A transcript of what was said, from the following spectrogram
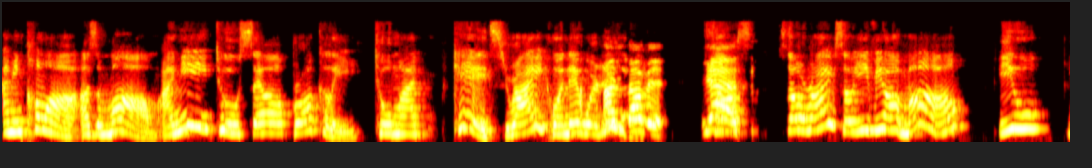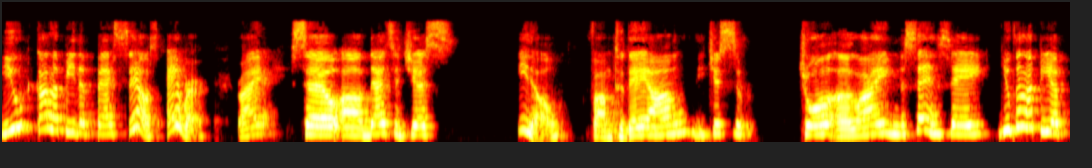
I mean, come on, as a mom, I need to sell broccoli to my kids, right? When they were little. I love it. Yes. So, so right, so if you're a mom, you you gotta be the best sales ever right? So uh, that's just, you know, from today on, you just draw a line in the sand, say, you're gonna be a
